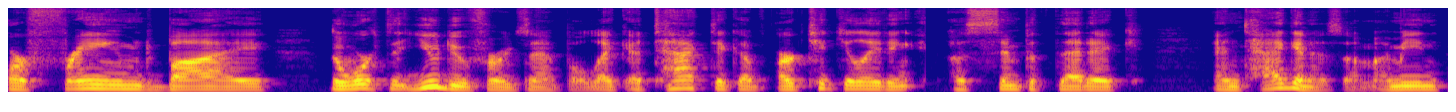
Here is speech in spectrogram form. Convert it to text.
or framed by the work that you do, for example, like a tactic of articulating a sympathetic antagonism. I mean,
